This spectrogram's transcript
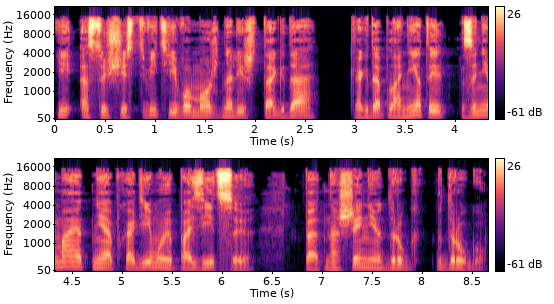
и осуществить его можно лишь тогда, когда планеты занимают необходимую позицию по отношению друг к другу.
